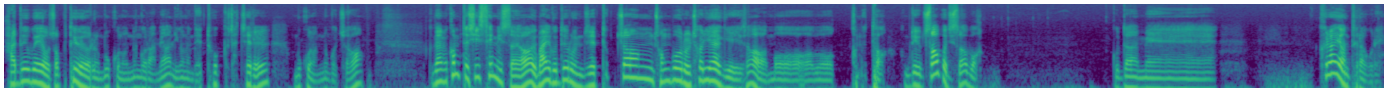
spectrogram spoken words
하드웨어, 소프트웨어를 묶어 놓는 거라면 이거는 네트워크 자체를 묶어 놓는 거죠. 그 다음에 컴퓨터 시스템이 있어요. 말 그대로 이제 특정 정보를 처리하기 위해서 뭐, 뭐 컴퓨터, 근데 서버지 서버. 그 다음에 클라이언트라고 그래.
